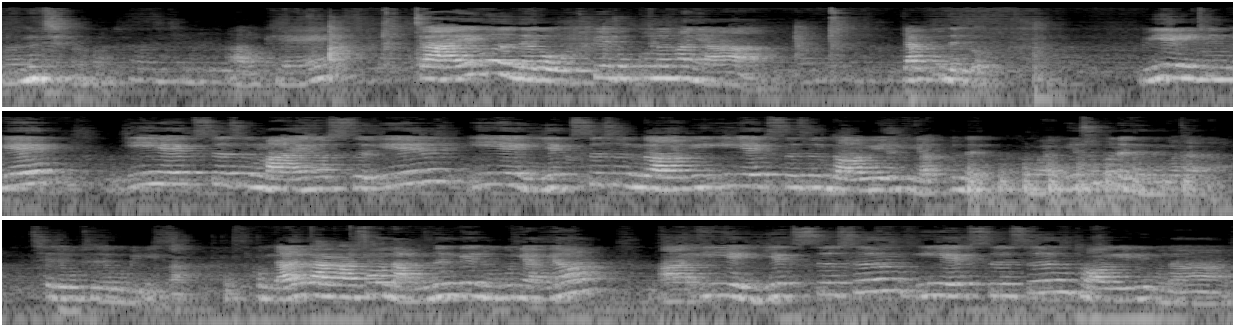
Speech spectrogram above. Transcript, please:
맞는지. 아, 오케이. 자, 이거는 내가 어떻게 적분을 하냐. 약분 되죠. 위에 있는 게 2x승 마이너스 1, 2에 2x승 더하기 2x승 더하기 이렇게 약분된, 뭐야, 인수분해 되는 거잖아. 세제곱, 세제곱이니까. 그럼 날아가서 남는 게 누구냐면, 아, 2에 2x승, 2x승 더하기 1이구나.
